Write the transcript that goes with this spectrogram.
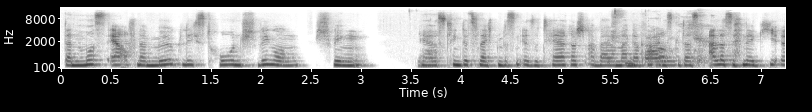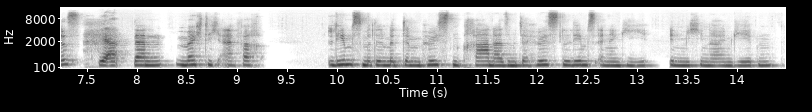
dann muss er auf einer möglichst hohen Schwingung schwingen. Ja, das klingt jetzt vielleicht ein bisschen esoterisch, aber wenn man davon ausgeht, dass alles Energie ist, ja. dann möchte ich einfach Lebensmittel mit dem höchsten Prana, also mit der höchsten Lebensenergie in mich hineingeben.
